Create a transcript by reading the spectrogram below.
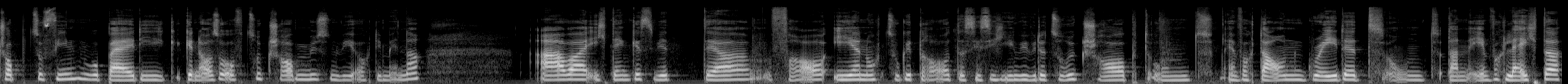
Job zu finden, wobei die genauso oft zurückschrauben müssen wie auch die Männer. Aber ich denke, es wird der Frau eher noch zugetraut, dass sie sich irgendwie wieder zurückschraubt und einfach downgradet und dann einfach leichter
